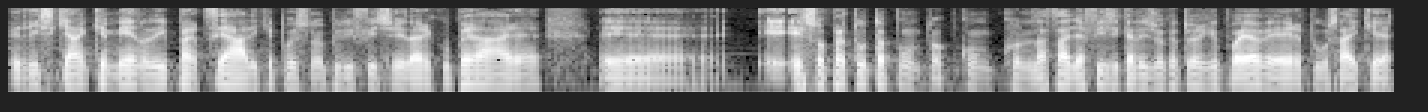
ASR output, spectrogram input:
rischi anche meno dei parziali che poi sono più difficili da recuperare eh, e, e, soprattutto appunto con, con, la taglia fisica dei giocatori che puoi avere tu sai che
